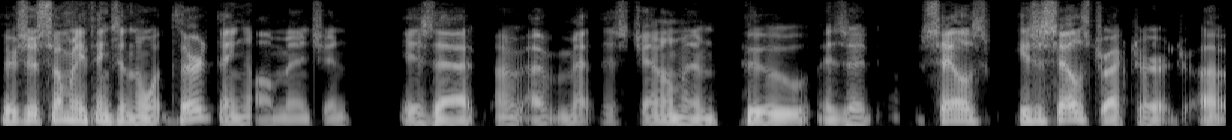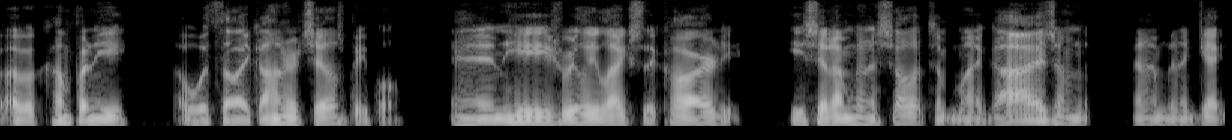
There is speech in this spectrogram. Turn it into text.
there's just so many things. And the third thing I'll mention is that I- have met this gentleman who is a sales, he's a sales director of, of a company with like 100 salespeople. And he really likes the card he said, I'm going to sell it to my guys. I'm, and I'm going to get,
